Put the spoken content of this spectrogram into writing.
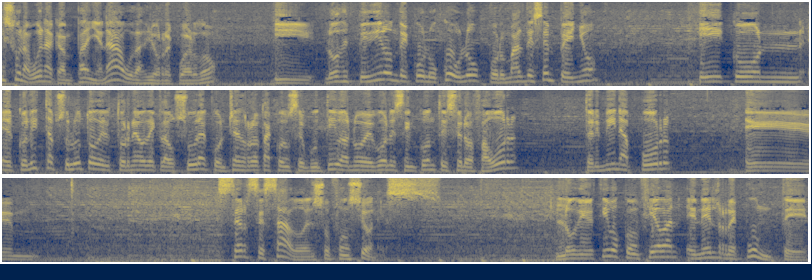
Hizo una buena campaña en Audas, yo recuerdo, y lo despidieron de Colo Colo por mal desempeño y con el colista absoluto del torneo de clausura con tres derrotas consecutivas, nueve goles en contra y cero a favor, termina por eh, ser cesado en sus funciones. Los directivos confiaban en el repunte,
